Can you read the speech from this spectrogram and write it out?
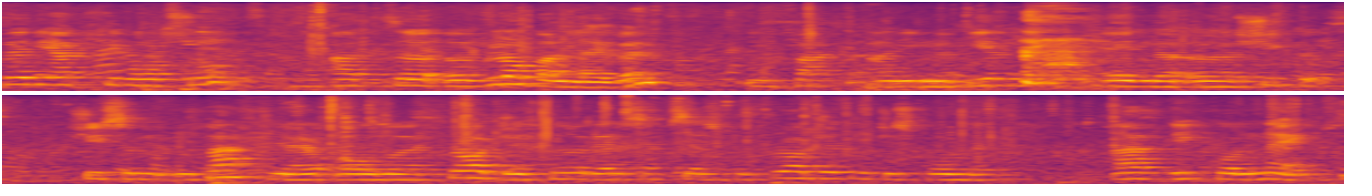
very active also at uh, global level. In fact, in IRNI, and uh, she She's a partner of a project, a very successful project, which is called RD Connect.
